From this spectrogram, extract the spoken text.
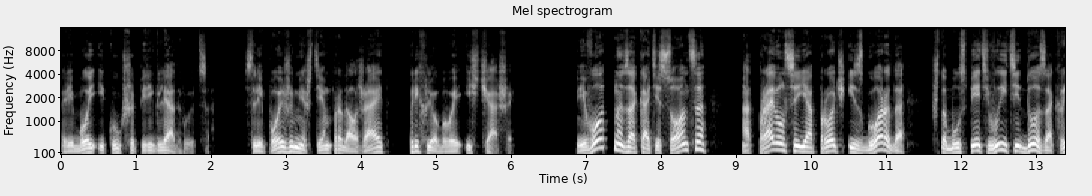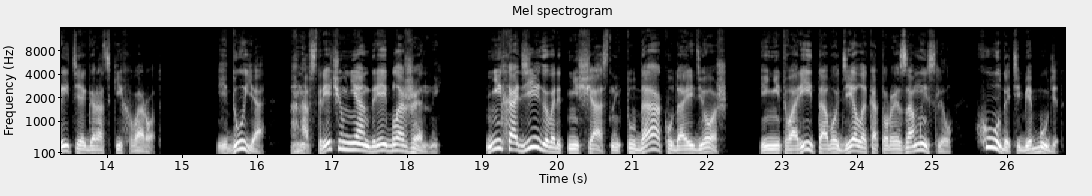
Рябой и Кукша переглядываются. Слепой же меж тем продолжает, прихлебывая из чаши. И вот на закате солнца отправился я прочь из города — чтобы успеть выйти до закрытия городских ворот. Иду я, а навстречу мне Андрей Блаженный. «Не ходи, — говорит несчастный, — туда, куда идешь, и не твори того дела, которое замыслил, худо тебе будет.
